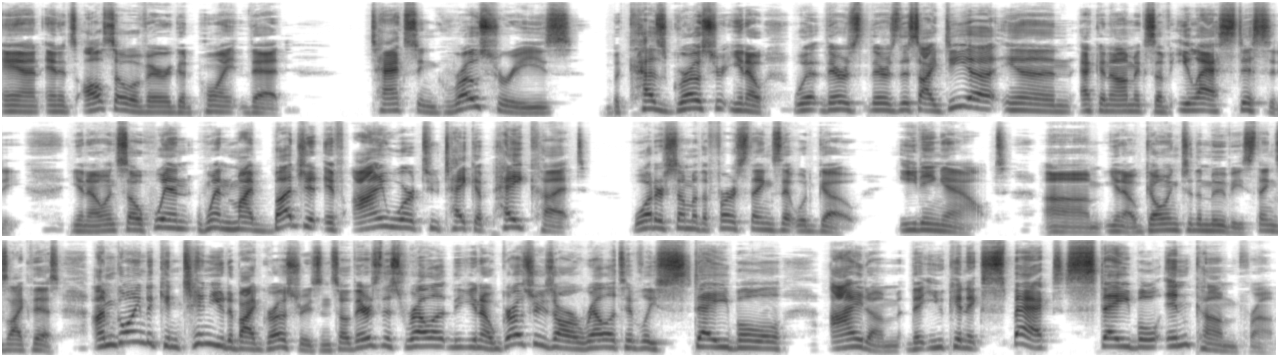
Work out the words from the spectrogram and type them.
And and it's also a very good point that taxing groceries because grocery you know there's there's this idea in economics of elasticity you know and so when when my budget if i were to take a pay cut what are some of the first things that would go eating out um, you know, going to the movies, things like this. I'm going to continue to buy groceries, and so there's this rel, you know, groceries are a relatively stable item that you can expect stable income from.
